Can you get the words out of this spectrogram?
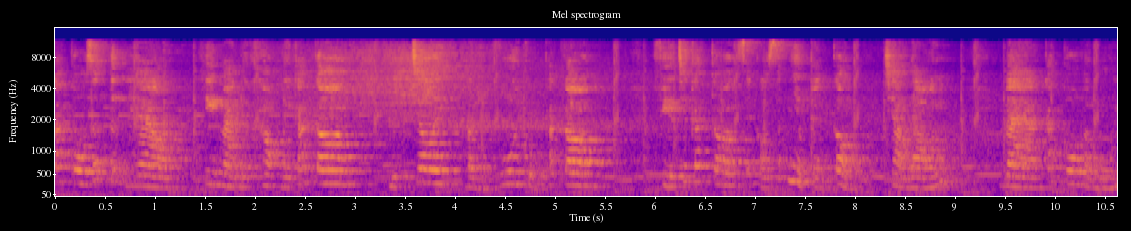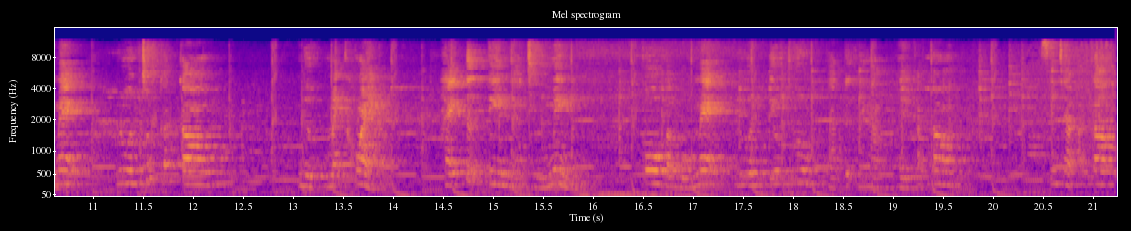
các cô rất tự hào khi mà được học với các con được chơi và được vui cùng các con. Phía trước các con sẽ có rất nhiều cánh cổng chào đón và các cô và bố mẹ luôn chúc các con được mạnh khỏe hãy tự tin là chính mình cô và bố mẹ luôn yêu thương và tự hào về các con xin chào các con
